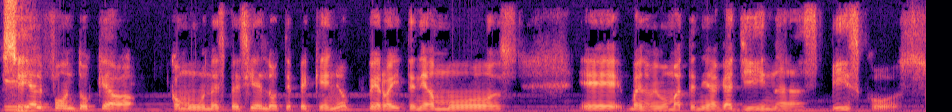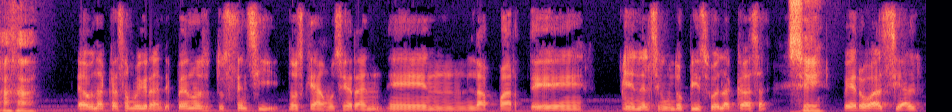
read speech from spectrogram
Sí. y al fondo quedaba como una especie de lote pequeño, pero ahí teníamos, eh, bueno, mi mamá tenía gallinas, piscos, Ajá. era una casa muy grande, pero nosotros en sí nos quedamos, eran en la parte, en el segundo piso de la casa, Sí. pero hacia el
